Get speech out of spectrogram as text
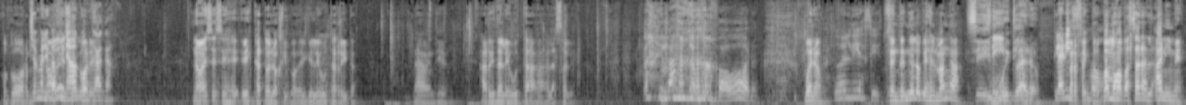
O gore. Yo me lo imaginaba con caca. No, ese es el escatológico, el que le gusta a Rita. Nada, mentira. A Rita le gusta la Sole. Ay, basta, por favor. Bueno. Todo el día sí. ¿Se entendió lo que es el manga? Sí, muy claro. Clarísimo. Perfecto. Vamos a pasar al anime.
